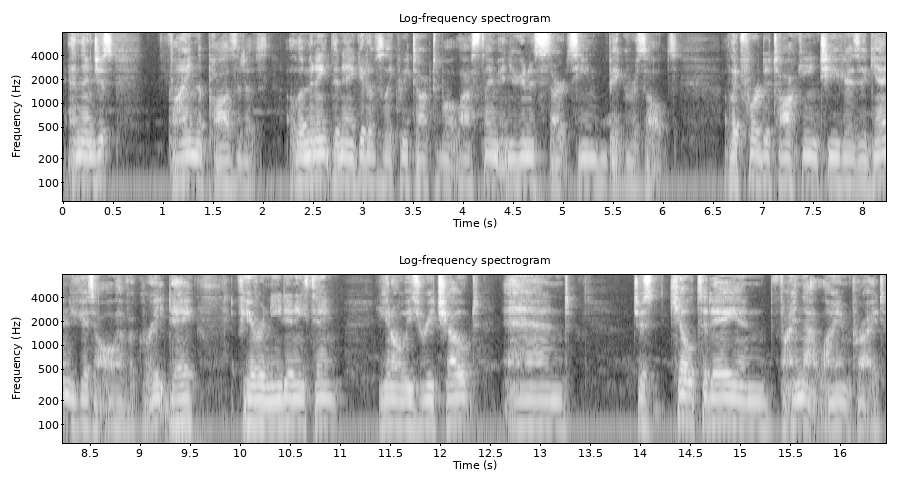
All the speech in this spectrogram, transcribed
and then just find the positives. Eliminate the negatives like we talked about last time, and you're going to start seeing big results. I look forward to talking to you guys again. You guys all have a great day. If you ever need anything, you can always reach out and just kill today and find that lion pride.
